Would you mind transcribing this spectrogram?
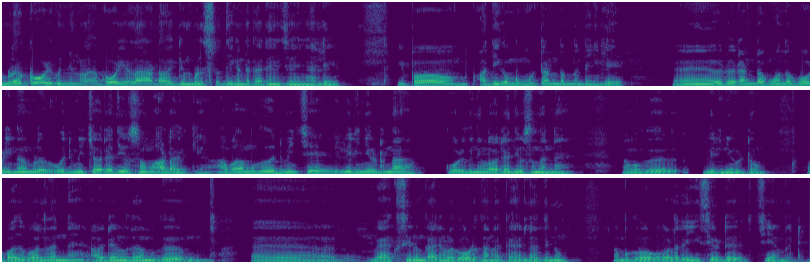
നമ്മൾ കോഴി കുഞ്ഞുങ്ങൾ കോഴികളെ അട വയ്ക്കുമ്പോൾ ശ്രദ്ധിക്കേണ്ട കാര്യം എന്ന് വെച്ച് കഴിഞ്ഞാൽ ഇപ്പോൾ അധികം മുട്ട ഉണ്ടെന്നുണ്ടെങ്കിൽ ഒരു രണ്ടോ മൂന്നോ കോഴീനെ നമ്മൾ ഒരുമിച്ച് ഒരേ ദിവസം അട വയ്ക്കുക. അപ്പോൾ നമുക്ക് ഒരുമിച്ച് വിരിഞ്ഞ് കിട്ടുന്ന കോഴിക്കുഞ്ഞുങ്ങൾ ഒരേ ദിവസം തന്നെ നമുക്ക് വിരിഞ്ഞ് കിട്ടും. അപ്പോൾ അതുപോലെ തന്നെ അവറ്റങ്ങൾക്ക് നമുക്ക് വാക്സിനും കാര്യങ്ങളൊക്കെ കൊടുക്കാനൊക്കെ എല്ലാത്തിനും നമുക്ക് വളരെ ഈസി ആയിട്ട് ചെയ്യാൻ പറ്റും.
